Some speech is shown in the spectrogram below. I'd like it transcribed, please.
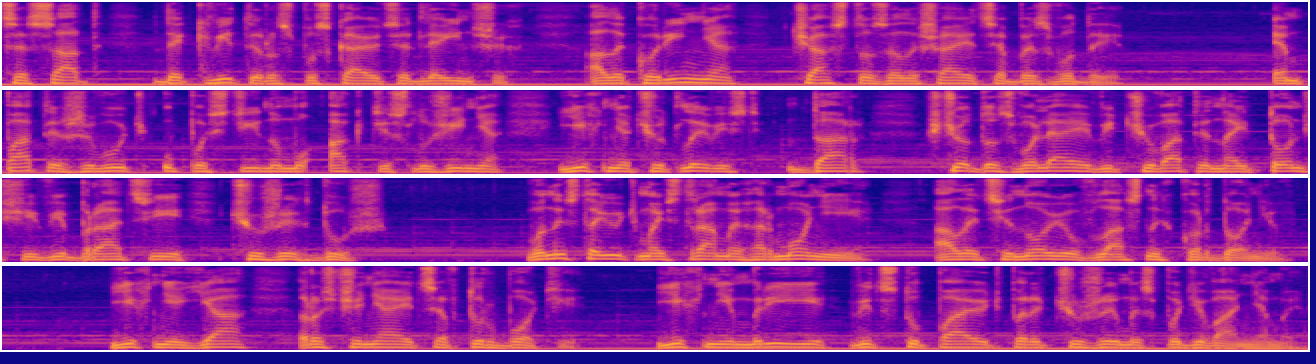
це сад, де квіти розпускаються для інших, але коріння часто залишається без води. Емпати живуть у постійному акті служіння, їхня чутливість дар, що дозволяє відчувати найтонші вібрації чужих душ. Вони стають майстрами гармонії, але ціною власних кордонів. Їхнє я розчиняється в турботі, їхні мрії відступають перед чужими сподіваннями.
